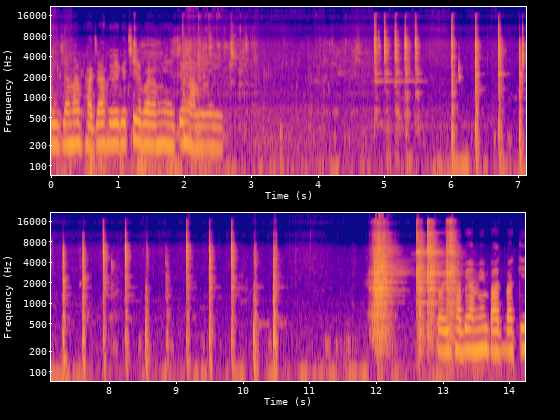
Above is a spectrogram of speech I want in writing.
এই যে আমার ভাজা হয়ে গেছে, এবার আমি এই যে নামিয়ে নিচ্ছি। তো এইভাবে আমি বাদ বাকি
